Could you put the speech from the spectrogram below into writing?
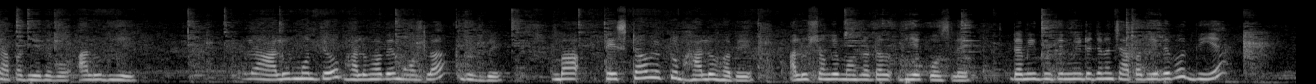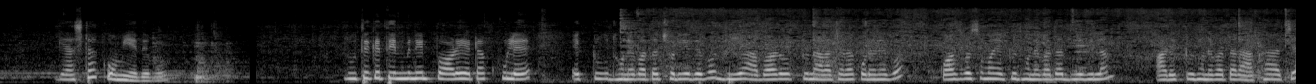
চাপা দিয়ে দেবো আলু দিয়ে। তাহলে আলুর মধ্যেও ভালোভাবে মশলা ঢুকবে বা টেস্টটাও একটু ভালো হবে আলুর সঙ্গে মশলাটা দিয়ে কষলে। এটা আমি দু তিন মিনিটের জন্য চাপা দিয়ে দেবো, দিয়ে গ্যাসটা কমিয়ে দেবো। দু থেকে তিন মিনিট পরে এটা খুলে একটু ধনে পাতা ছড়িয়ে দেবো, দিয়ে আবারও একটু নাড়াচাড়া করে নেব। কষবার সময় একটু ধনে পাতা দিয়ে দিলাম, আর একটু ধনে পাতা রাখা আছে,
